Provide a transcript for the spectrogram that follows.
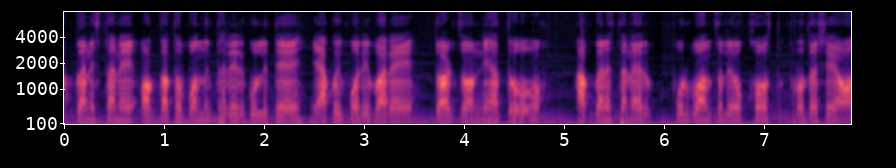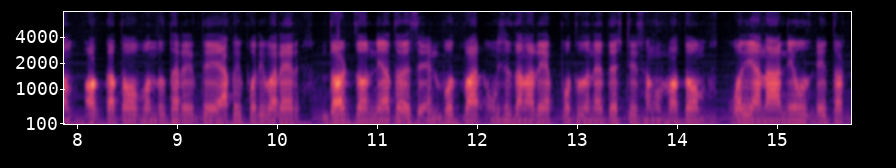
আফগানিস্তানে অজ্ঞাত বন্দুকধারীর গুলিতে একই পরিবারে দশজন নিহত। আফগানিস্তানের পূর্বাঞ্চলীয় খোস্ত প্রদেশে অজ্ঞাত বন্দুকধারীতে একই পরিবারের দশজন নিহত হয়েছেন। বুধবার উনিশে জানুয়ারি এক প্রতিদিনে দেশটির সংবাদ মাধ্যম ওরিয়ানা নিউজ এই তথ্য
